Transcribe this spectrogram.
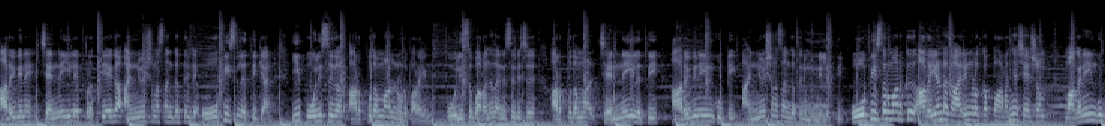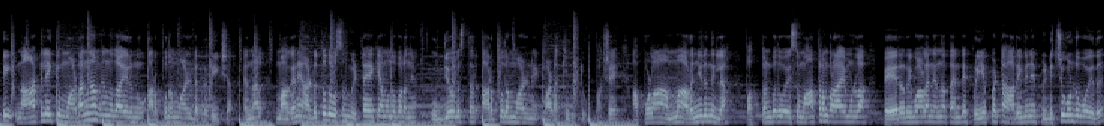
അറിവിനെ ചെന്നൈയിലെ പ്രത്യേക അന്വേഷണ സംഘത്തിന്റെ ഓഫീസിലെത്തിക്കാൻ ഈ പോലീസുകാർ അർപ്പുതമ്മാളിനോട് പറയുന്നു. പോലീസ് പറഞ്ഞതനുസരിച്ച് അർപ്പുതമ്മാൾ ചെന്നൈയിലെത്തി അറിവിനെയും കൂട്ടി അന്വേഷണ സംഘത്തിന് മുന്നിലെത്തി. ഓഫീസർമാർക്ക് അറിയേണ്ട കാര്യങ്ങളൊക്കെ പറഞ്ഞ ശേഷം മകനെയും കൂട്ടി നാട്ടിലേക്ക് മടങ്ങാം എന്നതായിരുന്നു അർപ്പുതമ്മാളുടെ പ്രതീക്ഷ. എന്നാൽ മകനെ അടുത്ത ദിവസം വിട്ടയക്കാമെന്ന് പറഞ്ഞ് ഉദ്യോഗസ്ഥർ അർപ്പുതമ്മാളിനെ മടക്കി വിട്ടു. പക്ഷേ അപ്പോൾ ആ അമ്മ അറിഞ്ഞിരുന്നില്ല. പത്തൊൻപത് വയസ്സ് മാത്രം പ്രായമുള്ള പേരറിവാളൻ എന്ന തന്റെ പ്രിയപ്പെട്ട അറിവിനെ പിടിച്ചുകൊണ്ടുപോയത്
